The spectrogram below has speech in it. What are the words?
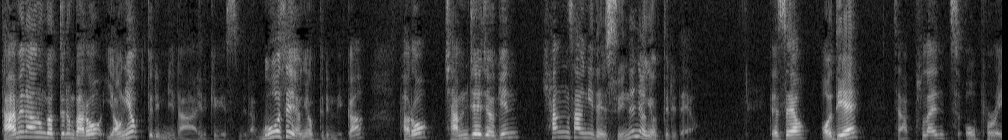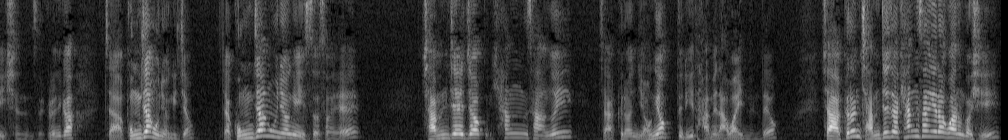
다음에 나오는 것들은 바로 영역들입니다. 이렇게 하겠습니다. 무엇의 영역들입니까? 바로 잠재적인 향상이 될 수 있는 영역들이래요. 됐어요? 어디에? 자, plant operations. 그러니까, 자, 공장 운영이죠. 자, 공장 운영에 있어서의 잠재적 향상의 자, 그런 영역들이 다음에 나와 있는데요. 자, 그런 잠재적 향상이라고 하는 것이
